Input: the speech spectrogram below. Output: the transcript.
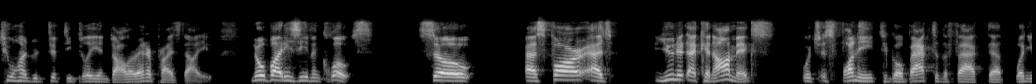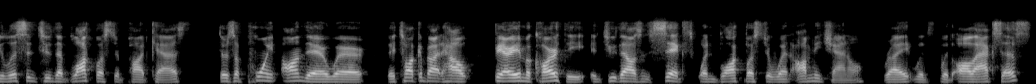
250 billion dollar enterprise value. Nobody's even close. So as far as unit economics, which is funny to go back to the fact that when you listen to the Blockbuster podcast, there's a point on there where they talk about how Barry McCarthy in 2006, when Blockbuster went omni-channel, right, with with all access,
